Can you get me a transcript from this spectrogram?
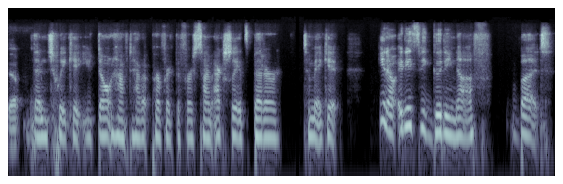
yep. then tweak it. You don't have to have it perfect the first time. Actually, it's better to make it, you know, it needs to be good enough, but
